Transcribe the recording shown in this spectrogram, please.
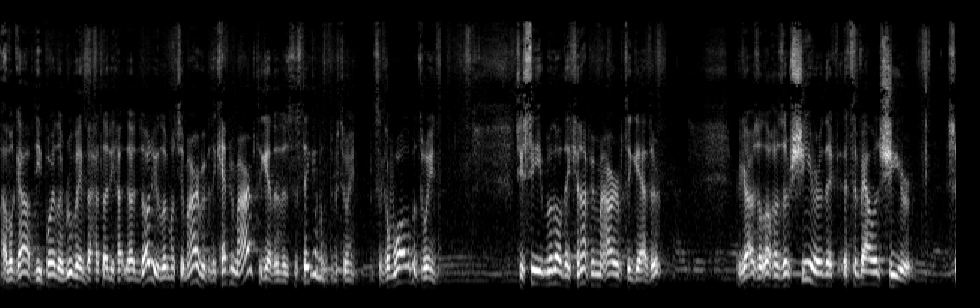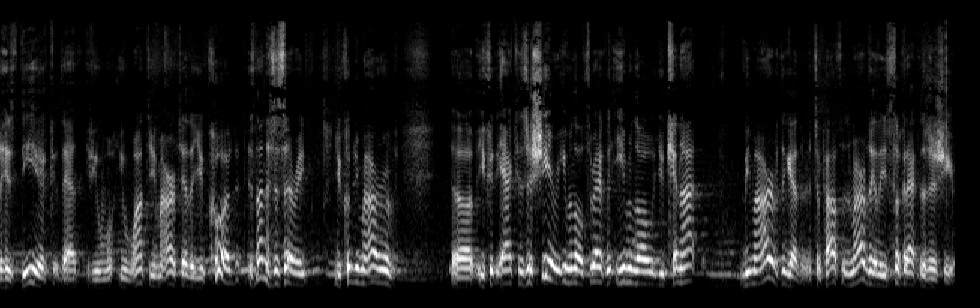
But they can't be together. There's a in between. It's like a wall in between. So you see, even though they cannot be Arab together, regardless of lachas of shear, it's a valid shear. So his diak that if you you want to be Ma'arab together, you could, is not necessary. You could be Ma'arab, uh, you could act as a shear, even though theoretically, even though you cannot be Ma'arab together. It's impossible to be Ma'arab together, you still could act as a shear.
